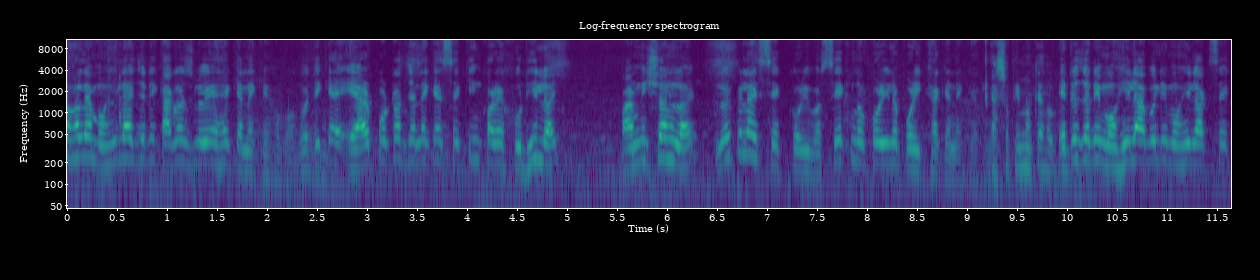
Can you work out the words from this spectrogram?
নহ'লে মহিলাই যদি কাগজ লৈ আহে কেনেকৈ হ'ব? গতিকে এয়াৰপৰ্টত যেনেকৈ চেকিং কৰে সুধি লয় পাৰ্মিশ্যন লয় লৈ পেলাই চেক কৰিব। চেক নকৰিলে পৰীক্ষা কেনেকৈ হ'ব? চকীমতে হ'ব এইটো যদি মহিলা বুলি মহিলাক চেক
